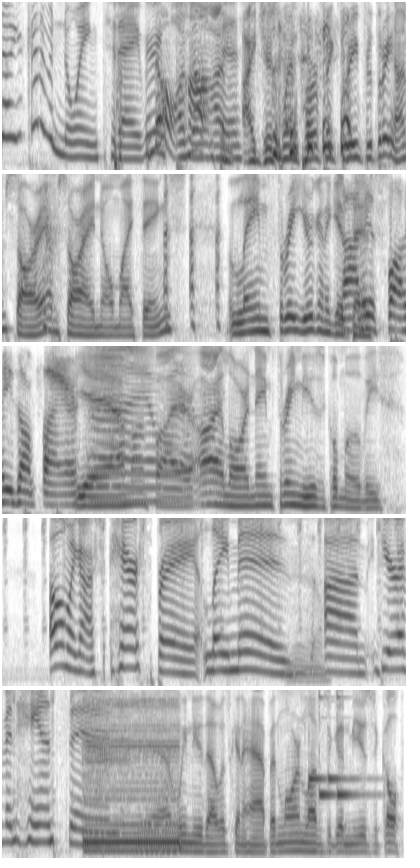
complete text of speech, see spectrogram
know, you're kind of annoying today. Very no, I'm not. I'm- I just went perfect three for three. I'm sorry. I'm sorry. I know my things. Lame three. You're gonna get Not his this. fault. He's on fire. Yeah, I'm Uh, on fire. whatever. All right, Lauren. Name three musical movies. Oh my gosh, Hairspray, Les Mis, um, Dear Evan Hansen. Yeah, we knew that was going to happen. Lauren loves a good musical.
